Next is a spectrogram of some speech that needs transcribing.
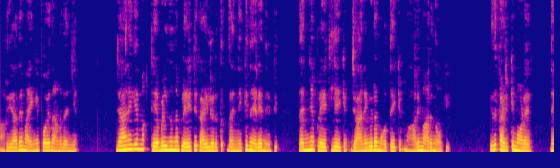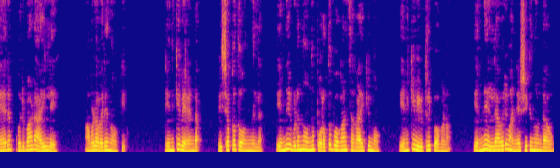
അറിയാതെ മയങ്ങിപ്പോയതാണ് ധന്യ. ജാനകിയമ്മ ടേബിളിൽ നിന്ന് പ്ലേറ്റ് കയ്യിലെടുത്ത് ധന്യയ്ക്ക് നേരെ നീട്ടി. ധന്യ പ്ലേറ്റിലേക്കും ജാനകിയുടെ മുഖത്തേക്കും മാറി മാറി നോക്കി. ഇത് കഴിക്കും മോളെ. നേരം ഒരുപാടായില്ലേ അവൾ അവരെ നോക്കി. എനിക്ക് വേണ്ട. വിശപ്പ് തോന്നുന്നില്ല. എന്നെ ഇവിടുന്ന് ഒന്ന് പുറത്തു പോകാൻ സഹായിക്കുമോ? എനിക്ക് വീട്ടിൽ പോകണം. എന്നെ എല്ലാവരും അന്വേഷിക്കുന്നുണ്ടാവും.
